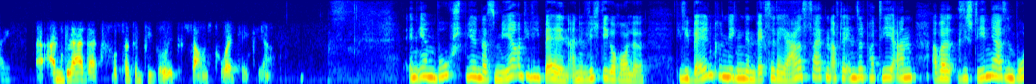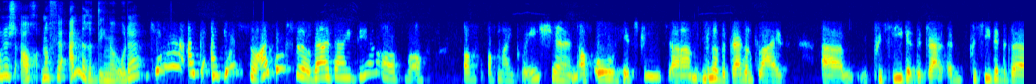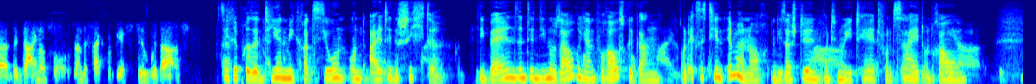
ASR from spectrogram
In Ihrem Buch spielen das Meer und die Libellen eine wichtige Rolle. Die Libellen kündigen den Wechsel der Jahreszeiten auf der Insel Pathé an, aber sie stehen ja symbolisch auch noch für andere Dinge, oder? Yeah, I, I guess so. I think so. The, the idea of, of, of, of migration, of old histories, um, you know, the dragonflies um, preceded, the, preceded the, the dinosaurs and the fact that they're still with us. Sie repräsentieren Migration und alte Geschichte. Libellen sind den Dinosauriern vorausgegangen und existieren immer noch in dieser stillen Kontinuität von Zeit und Raum.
